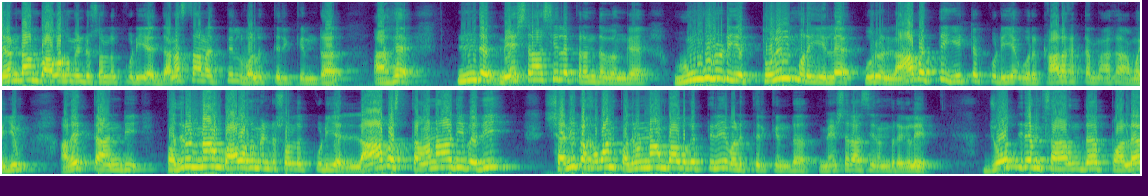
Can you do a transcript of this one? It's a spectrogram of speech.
இரண்டாம் பாவகம் என்று சொல்லக்கூடிய தனஸ்தானத்தில் வலுத்திருக்கின்றார். ஆக இந்த மேஷராசியில பிறந்தவங்க உங்களுடைய தொழில் முறையில் ஒரு லாபத்தை ஈட்டக்கூடிய ஒரு காலகட்டமாக அமையும். அதை தாண்டி பதினொன்றாம் பாவகம் என்று சொல்லக்கூடிய லாபஸ்தானாதிபதி சனி பகவான் பதினொன்றாம் பாவகத்திலே வலுத்திருக்கின்றார். மேஷராசி நண்பர்களே ஜோதிடம் சார்ந்த பல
